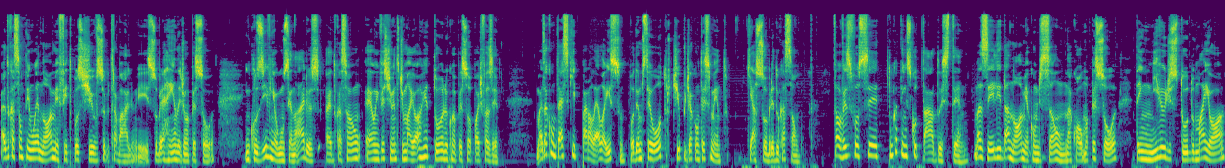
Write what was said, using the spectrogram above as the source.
a educação tem um enorme efeito positivo sobre o trabalho e sobre a renda de uma pessoa. Inclusive, em alguns cenários, a educação é o investimento de maior retorno que uma pessoa pode fazer. Mas acontece que, paralelo a isso, podemos ter outro tipo de acontecimento, que é a sobreeducação. Talvez você nunca tenha escutado esse termo, mas ele dá nome à condição na qual uma pessoa tem um nível de estudo maior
